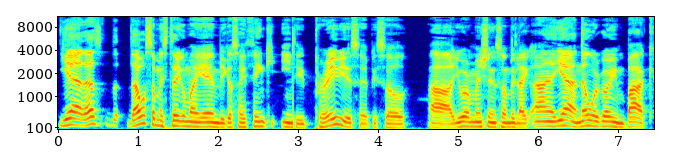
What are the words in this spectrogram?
Yeah, that's that was a mistake on my end because I think in the previous episode, uh, you were mentioning something like, uh, yeah, now we're going back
